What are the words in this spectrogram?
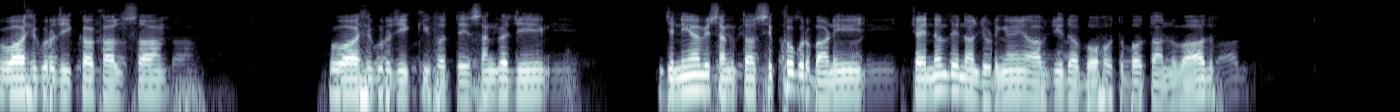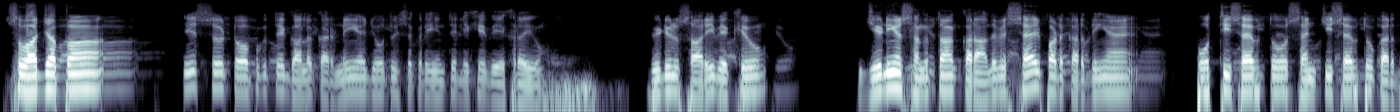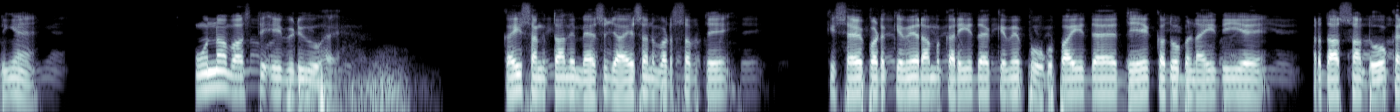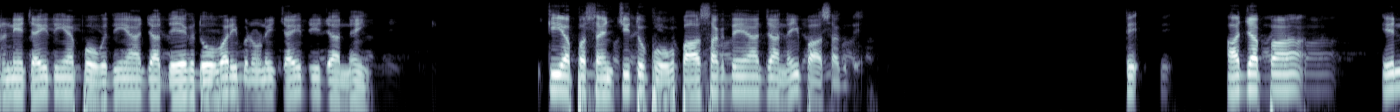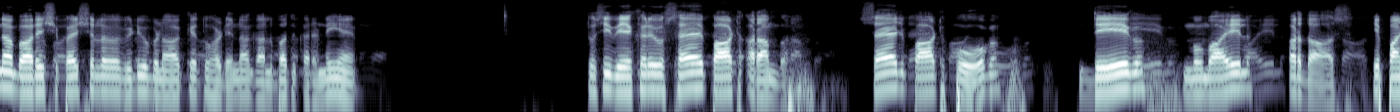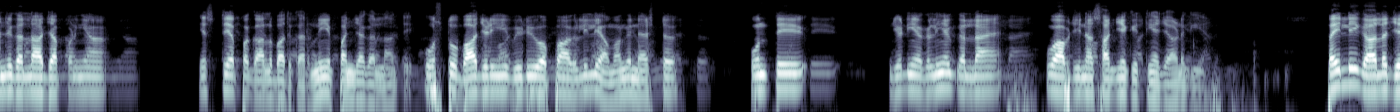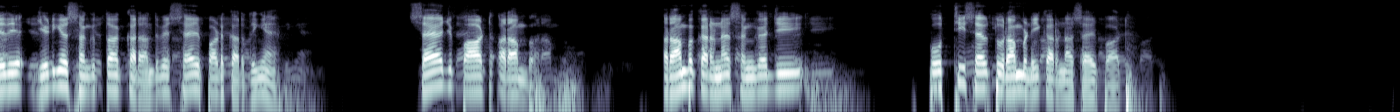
ਵਾਹਿਗੁਰੂ ਜੀ ਕਾ ਖਾਲਸਾ। ਵਾਹਿਗੁਰੂ ਜੀ ਕੀ ਫਤਿਹ। ਸੰਗਤ ਜੀ, ਜਿੰਨੀਆਂ ਵੀ ਸੰਗਤਾਂ ਸਿੱਖੋ ਗੁਰਬਾਣੀ ਚੈਨਲ ਦੇ ਨਾਲ ਜੁੜੀਆਂ ਹੈ ਆਪ ਜੀ ਦਾ ਬਹੁਤ ਬਹੁਤ ਧੰਨਵਾਦ। ਸੋ ਅੱਜ ਆਪਾਂ ਇਸ ਟੌਪਿਕ ਤੇ ਗੱਲ ਕਰਨੀ ਹੈ ਜੋ ਤੁਸੀਂ ਸਕਰੀਨ ਤੇ ਲਿਖੇ ਵੇਖ ਰਹੇ ਹੋ। ਵੀਡੀਓ ਨੂੰ ਸਾਰੀ ਵੇਖਿਓ। ਜਿਹੜੀਆਂ ਸੰਗਤਾਂ ਘਰਾਂ ਦੇ ਵਿੱਚ ਸਹਿਜ ਪਾਠ ਕਰਦੀਆਂ ਪੋਥੀ ਸਾਹਿਬ ਤੋਂ, ਸੰਚੀ ਸਾਹਿਬ ਤੋਂ ਕਰਦੀਆਂ ਉਹਨਾਂ ਵਾਸਤੇ ਇਹ ਵੀਡੀਓ ਹੈ। ਕਈ ਸੰਗਤਾਂ ਦੇ ਮੈਸੇਜ ਆਏ ਸਨ WhatsApp ਤੇ ਕਿ ਸਹਿਜ ਪਾਠ ਕਿਵੇਂ ਆਰੰਭ ਕਰੀਦਾ ਕਿਵੇਂ ਭੋਗ ਪਾਈਦਾ ਹੈ, ਦੇਗ ਕਦੋਂ ਬਣਾਈਦੀ ਹੈ ਅਰਦਾਸਾਂ ਦੋ ਕਰਨੀਆਂ ਚਾਹੀਦੀਆਂ ਭੋਗ ਦੀਆਂ ਜਾਂ ਦੇਗ ਦੋ ਵਾਰੀ ਬਣਾਉਣੀ ਚਾਹੀਦੀ ਜਾਂ ਨਹੀਂ। ਕੀ ਆਪਾਂ ਸੈਂਚੀ ਤੋਂ ਭੋਗ ਪਾ ਸਕਦੇ ਹਾਂ ਜਾਂ ਨਹੀਂ ਪਾ ਸਕਦੇ? ਤੇ ਅੱਜ ਆਪਾਂ ਇਹਨਾਂ ਬਾਰੇ ਸਪੈਸ਼ਲ ਵੀਡੀਓ ਬਣਾ ਕੇ ਤੁਹਾਡੇ ਨਾਲ ਗੱਲਬਾਤ ਕਰਨੀ ਹੈ। ਤੁਸੀਂ ਵੇਖ ਰਹੇ ਹੋ ਸਹਿਜ ਪਾਠ ਆਰੰਭ। ਸਹਿਜ ਪਾਠ ਭੋਗ, ਦੇਗ ਮੋਬਾਈਲ ਅਰਦਾਸ। ਇਹ ਪੰਜ ਗੱਲਾਂ ਅੱਜ ਆਪਣੀਆਂ, ਇਸ ਤੇ ਆਪਾਂ ਗੱਲਬਾਤ ਕਰਨੀ ਹੈ ਪੰਜਾਂ ਗੱਲਾਂ ਤੇ। ਉਸ ਤੋਂ ਬਾਅਦ ਜਿਹੜੀ ਵੀਡੀਓ ਆਪਾਂ ਅਗਲੀ ਲਿਆਵਾਂਗੇ ਨੈਕਸਟ ਉਨ ਤੇ ਜਿਹੜੀਆਂ ਅਗਲੀਆਂ ਗੱਲਾਂ ਹੈ, ਉਹ ਆਪ ਜੀ ਨਾਲ ਸਾਂਝੀਆਂ ਕੀਤੀਆਂ ਜਾਣਗੀਆਂ। ਪਹਿਲੀ ਗੱਲ ਜਿਹੜੇ ਜਿਹੜੀਆਂ ਸੰਗਤਾਂ ਘਰਾਂ ਦੇ ਵਿੱਚ ਸਹਿਜ ਪਾਠ ਕਰਦੀਆਂ ਸਹਿਜ ਪਾਠ ਆਰੰਭ। ਆਰੰਭ ਕਰਨਾ ਸੰਗਤ ਜੀ। ਪੋਥੀ ਸਾਹਿਬ ਤੋਂ ਆਰੰਭ ਨਹੀਂ ਕਰਨਾ ਸਹਿਜ ਪਾਠ।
